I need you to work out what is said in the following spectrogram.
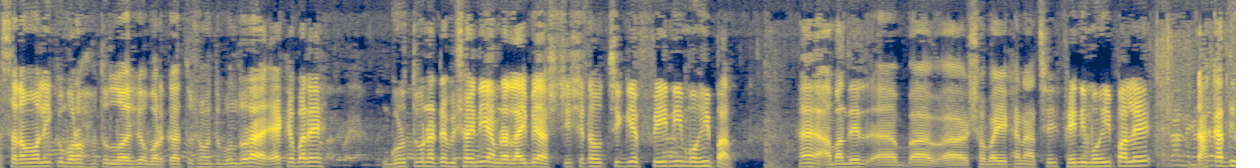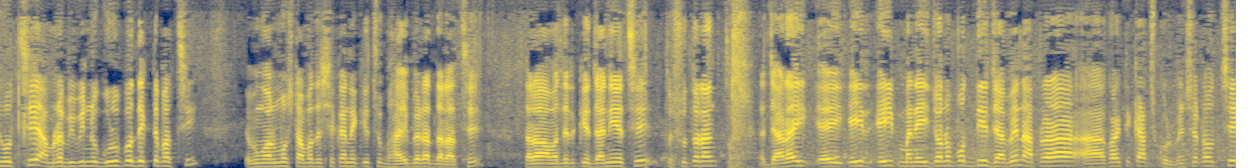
আসসালামু আলাইকুম রহমতুল্লাহি বরকাত সমস্ত বন্ধুরা, একেবারে গুরুত্বপূর্ণ একটা বিষয় নিয়ে আমরা লাইভে আসছি, সেটা হচ্ছে গিয়ে ফেনী মহিপাল। হ্যাঁ আমাদের সবাই এখানে আছে। ফেনী মহিপালে ডাকাতি হচ্ছে, আমরা বিভিন্ন গ্রুপও দেখতে পাচ্ছি, এবং অলমোস্ট আমাদের সেখানে কিছু ভাই বেরাদার আছে তারা আমাদেরকে জানিয়েছে। তো সুতরাং যারাই এই এই মানে এই জনপদ দিয়ে যাবেন, আপনারা কয়েকটি কাজ করবেন। সেটা হচ্ছে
